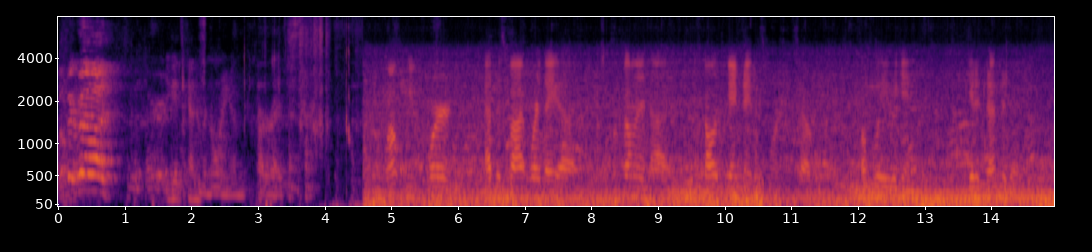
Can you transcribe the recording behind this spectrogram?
Go Big Red! He gets kind of annoying on car rides. Well, we were at the spot where they uh, were filming uh, college game day this morning, so hopefully we can get it done today.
